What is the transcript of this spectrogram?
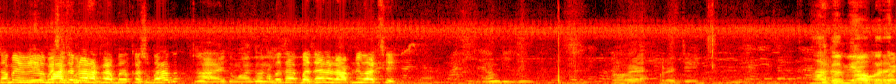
તમે એ માથે ના રાખતા કશું બરાબર? હા એ તો વાંધો નહીં. બધા બધાને લાભની વાત છે. સમજી ગયું. હવે ભરતજી હા ગમી આવો બે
